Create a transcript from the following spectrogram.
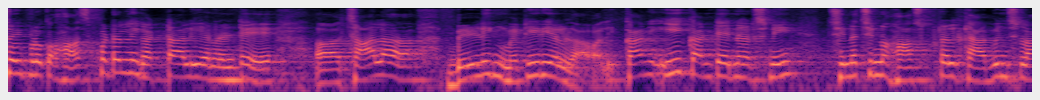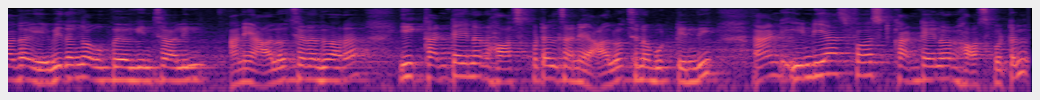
సో ఇప్పుడు ఒక హాస్పిటల్ని కట్టాలి అని అంటే చాలా బిల్డింగ్ మెటీరియల్ కావాలి. కానీ ఈ కంటైనర్స్ని చిన్న చిన్న హాస్పిటల్ క్యాబిన్స్ లాగా ఏ విధంగా ఉపయోగించాలి అనే ఆలోచన ద్వారా ఈ కంటైనర్ హాస్పిటల్స్ అనే ఆలోచన పుట్టింది. And India's first container hospital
